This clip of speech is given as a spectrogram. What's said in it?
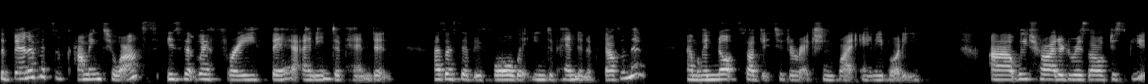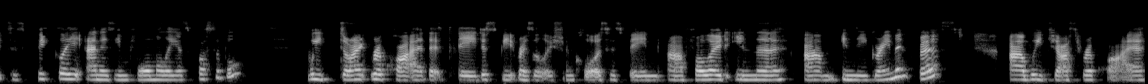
the benefits of coming to us is that we're free, fair and independent. As I said before, we're independent of government and we're not subject to direction by anybody. Uh, we try to resolve disputes as quickly and as informally as possible. We don't require that the dispute resolution clause has been uh, followed in the um, in the agreement first. Uh, we just require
